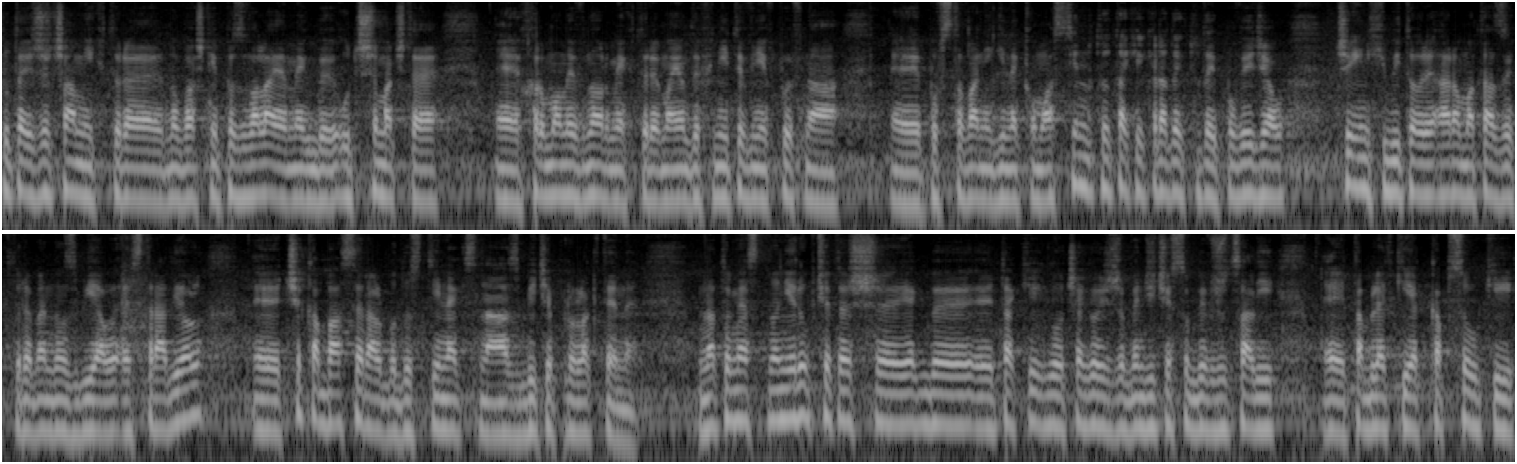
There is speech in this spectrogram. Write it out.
tutaj rzeczami, które no właśnie pozwalają jakby utrzymać te e, hormony w normie, które mają definitywnie wpływ na e, powstawanie ginekomastii, no to tak jak Radek tutaj powiedział, czy inhibitory aromatazy, które będą zbijały estradiol, e, czy kabaser albo dostinex na zbicie prolaktyny. Natomiast no nie róbcie też e, jakby e, takiego czegoś, że będziecie sobie wrzucali e, tabletki jak kapsułki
